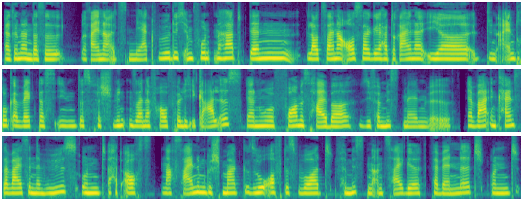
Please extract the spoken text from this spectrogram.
erinnern, dass er Rainer als merkwürdig empfunden hat. Denn laut seiner Aussage hat Rainer eher den Eindruck erweckt, dass ihm das Verschwinden seiner Frau völlig egal ist. Er nur formeshalber sie vermisst melden will. Er war in keinster Weise nervös und hat auch nach seinem Geschmack so oft das Wort Vermisstenanzeige verwendet. Und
